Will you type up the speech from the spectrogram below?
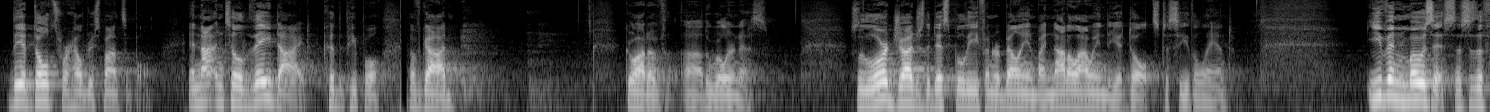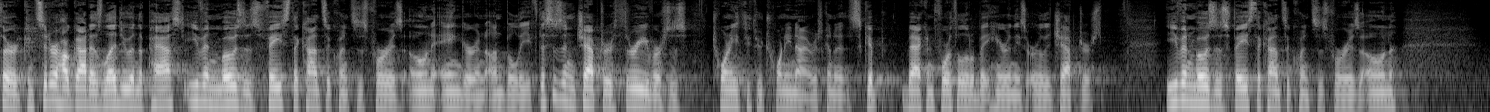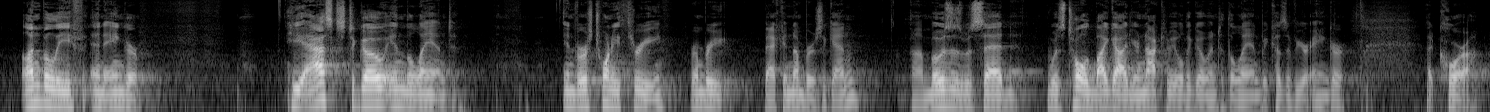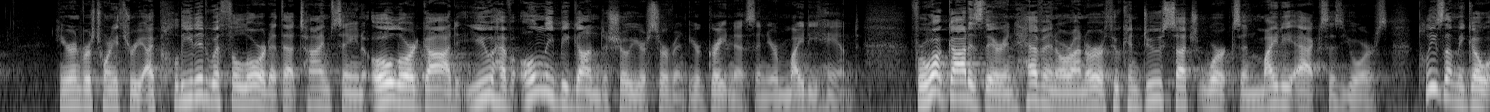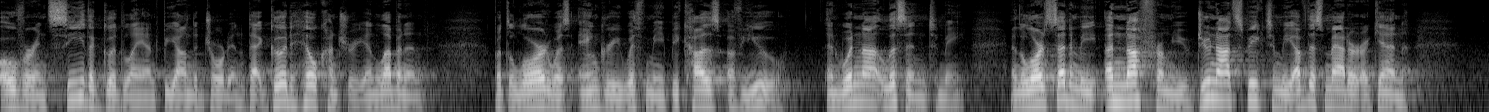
The adults were held responsible. And not until they died could the people of God go out of uh, the wilderness. So the Lord judged the disbelief and rebellion by not allowing the adults to see the land. Even Moses, this is the third, consider how God has led you in the past. Even Moses faced the consequences for his own anger and unbelief. This is in chapter 3, verses 23 through 29. We're just going to skip back and forth a little bit here in these early chapters. Even Moses faced the consequences for his own unbelief and anger. He asks to go in the land. In verse 23, remember back in Numbers again, uh, Moses was said, was told by God, You're not going to be able to go into the land because of your anger at Korah. Here in verse 23, I pleaded with the Lord at that time, saying, O Lord God, you have only begun to show your servant your greatness and your mighty hand. For what God is there in heaven or on earth who can do such works and mighty acts as yours? Please let me go over and see the good land beyond the Jordan, that good hill country in Lebanon. But the Lord was angry with me because of you and would not listen to me. And the Lord said to me, Enough from you. Do not speak to me of this matter again.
